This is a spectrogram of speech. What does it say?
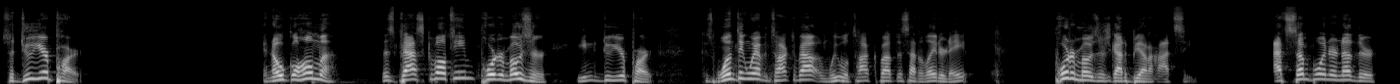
So do your part. In Oklahoma, this basketball team, Porter Moser, you need to do your part. Because one thing we haven't talked about, and we will talk about this at a later date, Porter Moser's got to be on a hot seat. At some point or another,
